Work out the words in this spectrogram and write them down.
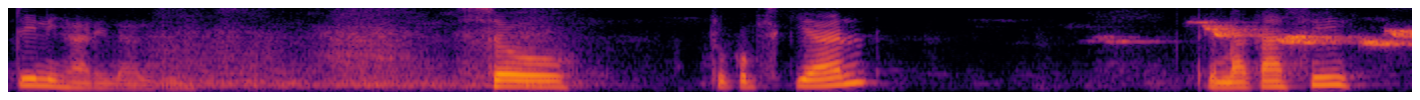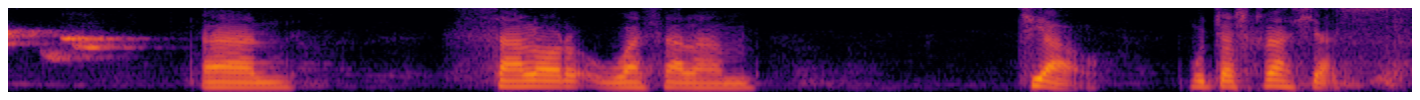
dini hari nanti. So, cukup sekian. Terima kasih dan Salor wassalam. Ciao. Muchas gracias.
